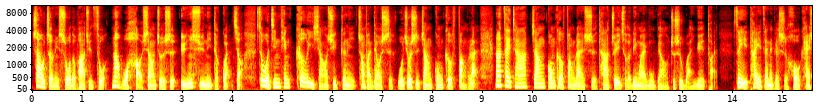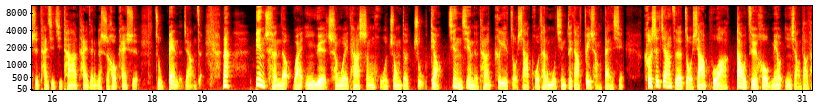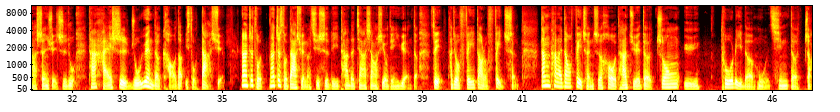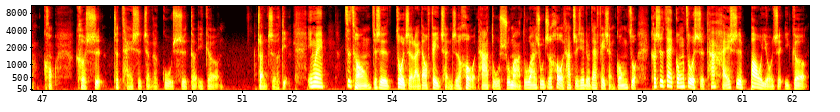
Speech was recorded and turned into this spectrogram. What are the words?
照着你说的话去做，那我好像就是允许你的管教，所以我今天刻意想要去跟你唱反调时，我就是将功课放烂。那在他将功课放烂时，他追求的另外一个目标就是玩乐团，所以他也在那个时候开始弹起吉他，他也在那个时候开始组 band 这样子，那变成了玩音乐成为他生活中的主调。渐渐的，他的课业走下坡，他的母亲对他非常担心。可是这样子的走下坡啊，到最后没有影响到他升学之路，他还是如愿的考到一所大学。那这所那这所大学呢，其实离他的家乡是有点远的，所以他就飞到了费城。当他来到费城之后，他觉得终于脱离了母亲的掌控。可是这才是整个故事的一个转折点，因为。自从就是作者来到费城之后，他读书嘛，读完书之后，他直接留在费城工作。可是，在工作时，他还是抱有着一个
